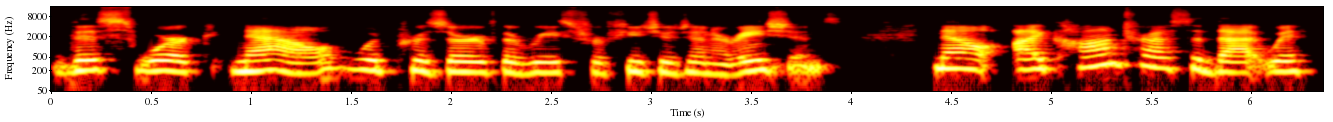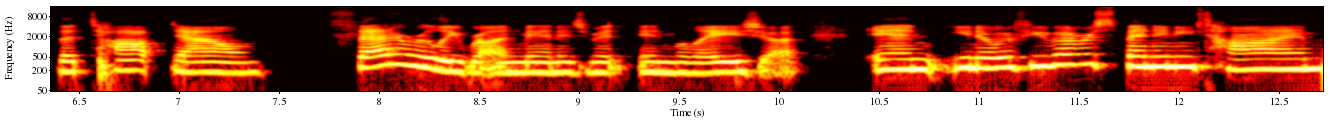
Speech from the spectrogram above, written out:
this work now would preserve the reefs for future generations. Now, I contrasted that with the top down federally run management in Malaysia. And, you know, if you've ever spent any time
